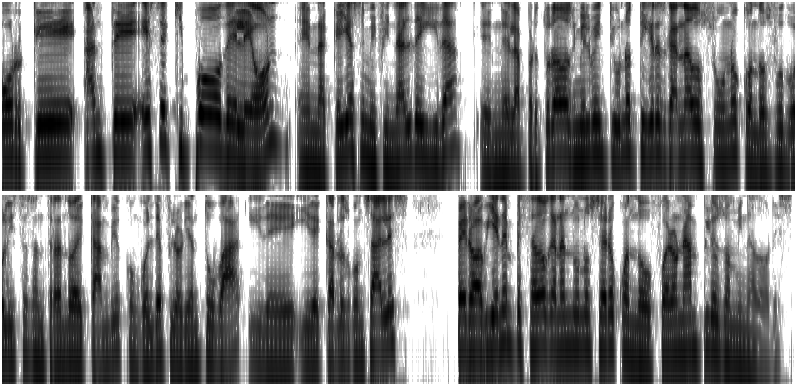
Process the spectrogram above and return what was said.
porque ante ese equipo de León, en aquella semifinal de ida, en el Apertura 2021, Tigres gana 2-1 con dos futbolistas entrando de cambio, con gol de Florian Tubá y de, y de Carlos González, pero habían empezado ganando 1-0 cuando fueron amplios dominadores.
